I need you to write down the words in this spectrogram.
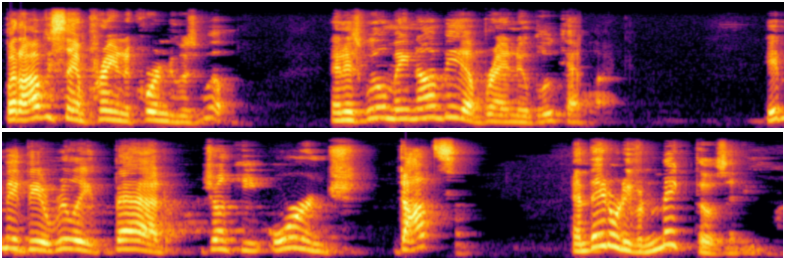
But obviously, I'm praying according to his will. And his will may not be a brand new blue Cadillac. It may be a really bad, junky orange Datsun. And they don't even make those anymore.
